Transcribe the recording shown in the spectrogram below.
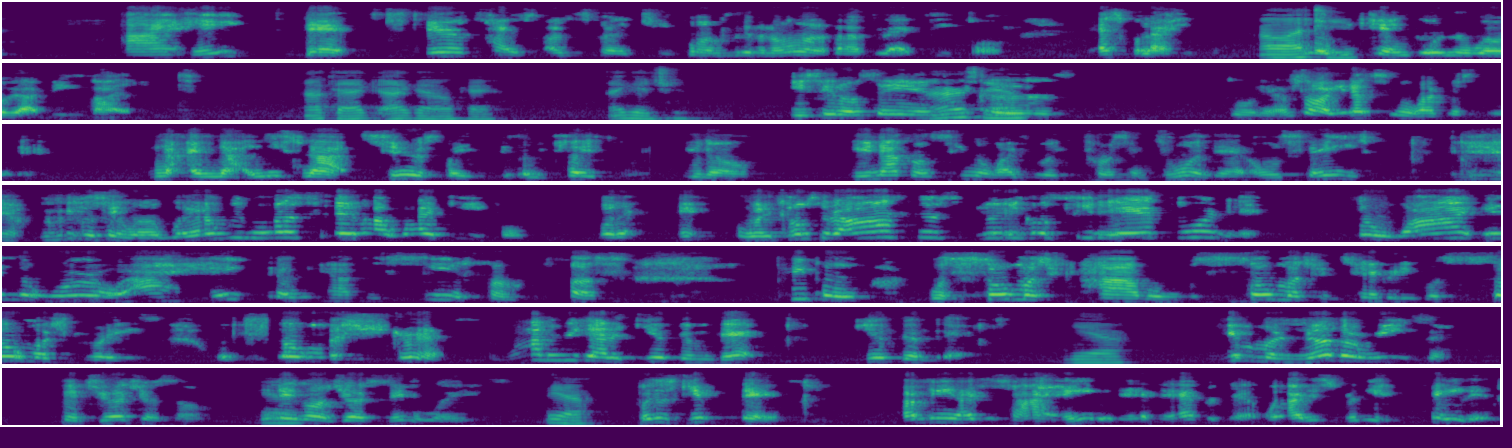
I hate that stereotypes are just going to keep on living on about black people. That's what I hate. Oh, I So see. you can't go nowhere without being violent. Okay, I, I got okay. I get you. You see what I'm saying? I understand. Because doing that. I'm sorry, that's not white person doing that. Not, and not, at least not seriously. It's gonna be playful. You know, you're not gonna see no white person doing that on stage. We People say, well, whatever we want to say about white people, but it, when it comes to the Oscars, you ain't gonna see the ass doing that. So why in the world? I hate that we have to see it from us. People with so much power, with so much integrity, with so much grace, with so much strength. Why do we got to give them that? Give them that. Yeah. Give them another reason to judge us on. Yeah. They ain't gonna judge us anyways. Yeah. But just give them that. I mean, I just I hated it it happened that way. I just really hate it.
